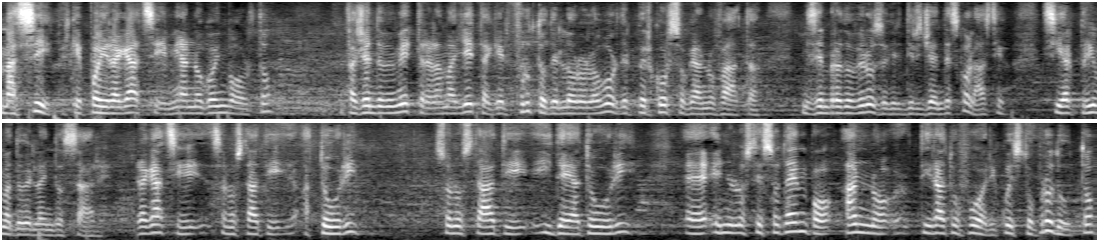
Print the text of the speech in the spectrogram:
Ma sì, perché poi i ragazzi mi hanno coinvolto facendomi mettere la maglietta che è il frutto del loro lavoro, del percorso che hanno fatto. Mi sembra doveroso che il dirigente scolastico sia il primo a doverla indossare. I ragazzi sono stati attori, sono stati ideatori eh, e nello stesso tempo hanno tirato fuori questo prodotto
